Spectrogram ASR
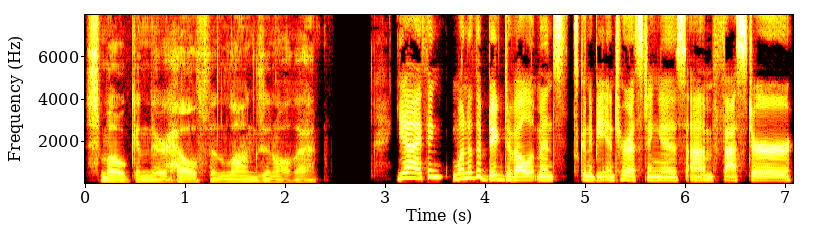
smoke and their health and lungs and all that. Yeah, I think one of the big developments that's going to be interesting is um, faster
